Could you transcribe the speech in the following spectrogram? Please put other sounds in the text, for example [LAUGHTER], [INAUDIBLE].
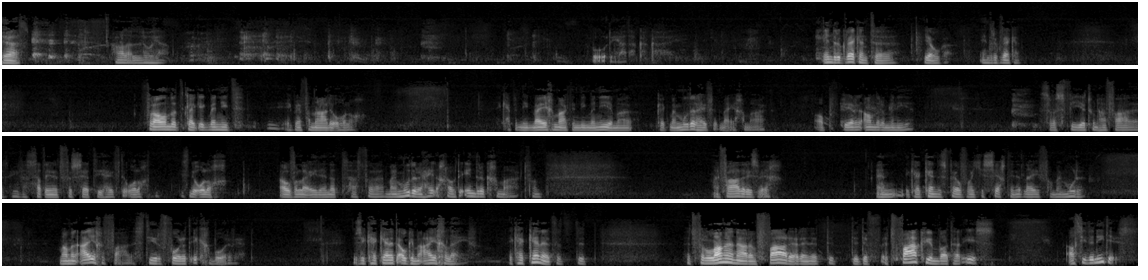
Yes. Halleluja. Indrukwekkend, uh, yoga. Indrukwekkend. Vooral omdat, kijk, ik ben niet, ik ben van na de oorlog. Ik heb het niet meegemaakt in die manier, maar kijk, mijn moeder heeft het meegemaakt. Op weer een andere manier. Ze was vier toen haar vader, die zat in het verzet, die heeft de oorlog, is in de oorlog overleden. En dat heeft voor mijn moeder een hele grote indruk gemaakt. Van, mijn vader is weg. En ik herken dus veel van wat je zegt in het leven van mijn moeder. Maar mijn eigen vader stierf voordat ik geboren werd. Dus ik herken het ook in mijn eigen leven. Ik herken het. Het, het, verlangen naar een vader en het, het, het vacuüm wat er is. Als hij er niet is.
